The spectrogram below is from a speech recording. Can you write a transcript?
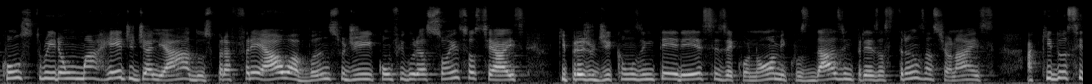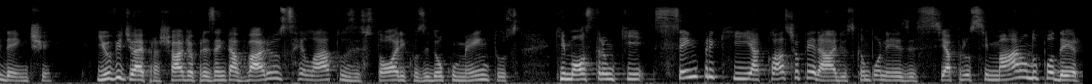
construíram uma rede de aliados para frear o avanço de configurações sociais que prejudicam os interesses econômicos das empresas transnacionais aqui do Ocidente. E o Vijay Prashad apresenta vários relatos históricos e documentos que mostram que sempre que a classe operária e os camponeses se aproximaram do poder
